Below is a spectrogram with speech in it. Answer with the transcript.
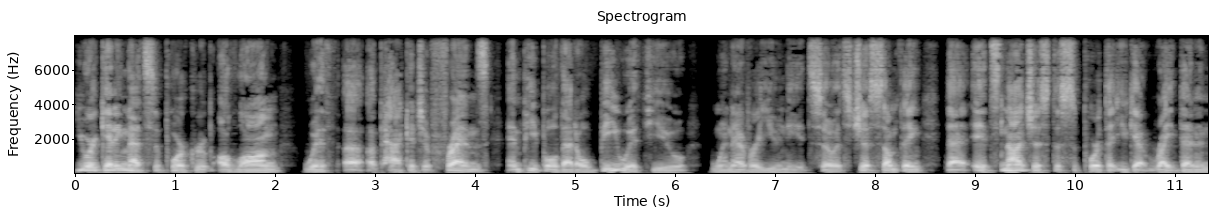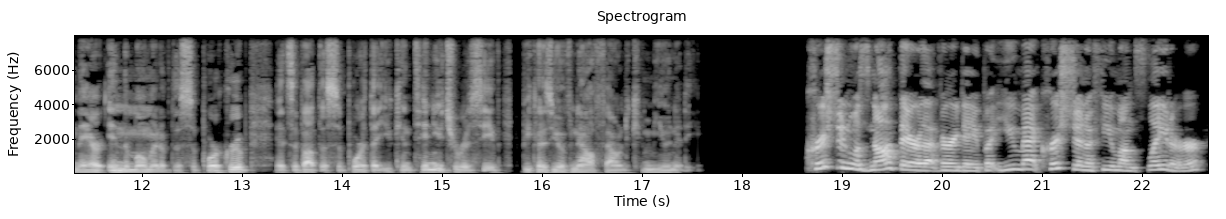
you are getting that support group along with a, a package of friends and people that'll be with you whenever you need. So it's just something that it's not just the support that you get right then and there in the moment of the support group. It's about the support that you continue to receive because you have now found community. Christian was not there that very day, but you met Christian a few months later.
